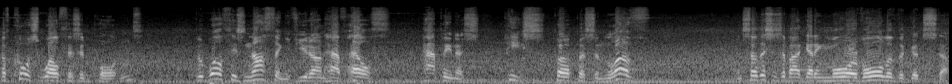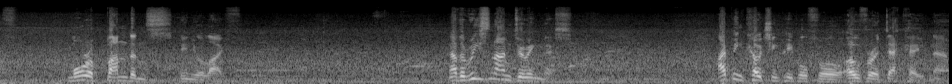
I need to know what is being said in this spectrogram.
of course wealth is important, but wealth is nothing if you don't have health, happiness, peace, purpose, and love. And so this is about getting more of all of the good stuff, more abundance in your life. Now, the reason I'm doing this, I've been coaching people for over a decade now.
